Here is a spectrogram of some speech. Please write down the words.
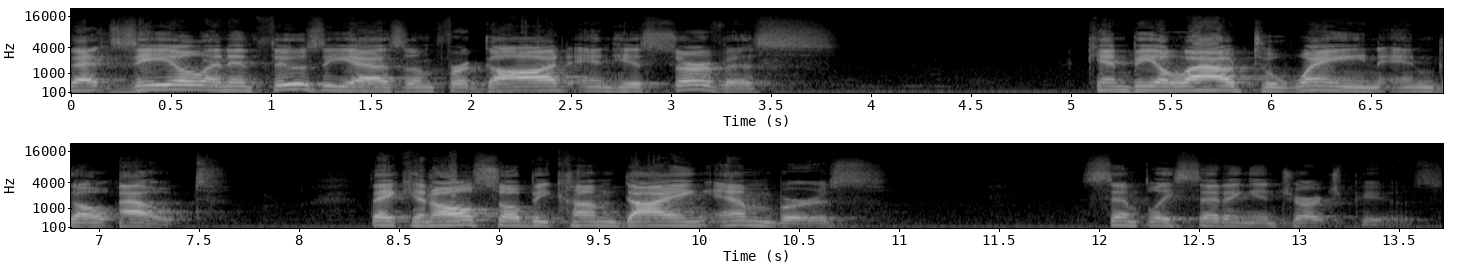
that zeal and enthusiasm for God and His service can be allowed to wane and go out. They can also become dying embers simply sitting in church pews.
